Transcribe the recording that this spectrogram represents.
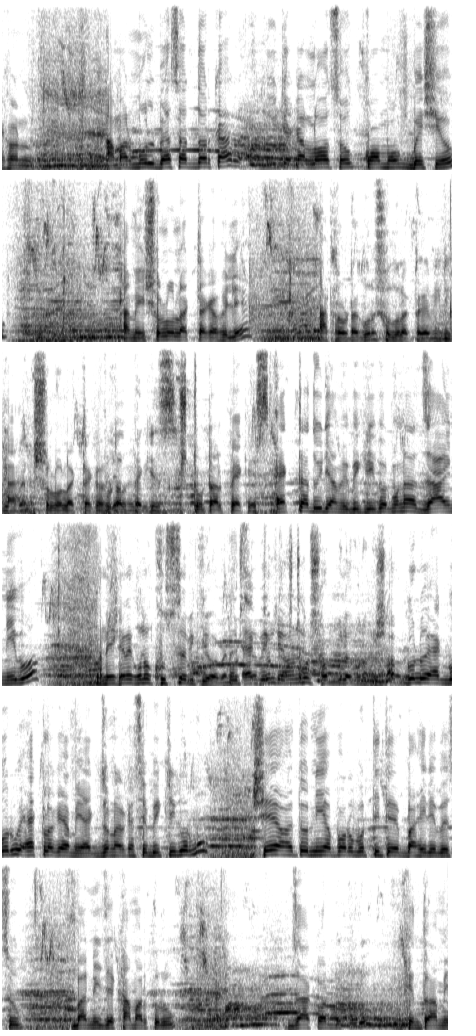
এখন আমার মূল বেচার দরকার দুই টাকা লস হোক কম হোক বেশি হোক আমি ষোলো লাখ টাকা হইলে আঠারোটা গরু ষোলো লাখ টাকা বিক্রি হ্যাঁ করবেন ষোলো লাখ টাকা Total প্যাকেজ টোটাল প্যাকেজ একটা দুইটা আমি বিক্রি করব না যাই নিব। মানে এখানে কোনো খুচরা বিক্রি হবে না। একজন। কাস্টমার সবগুলো গরু। সবগুলো এক গরু এক লগে আমি একজনের কাছে বিক্রি করব। সে হয়তো নিয়ে পরবর্তীতে বাহিরে বেচুক বা নিজে খামার করুক। যা করবে করুক কিন্তু আমি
